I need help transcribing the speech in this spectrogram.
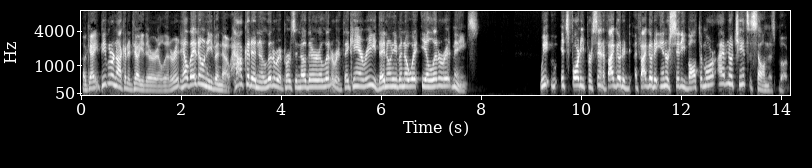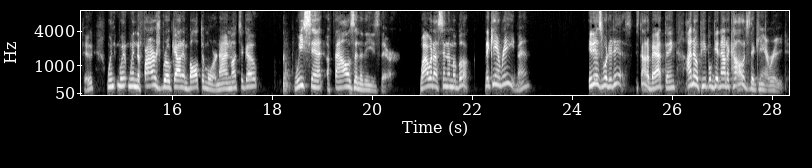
Okay. People are not going to tell you they're illiterate. Hell, they don't even know. How could an illiterate person know they're illiterate? They can't read. They don't even know what illiterate means we it's 40%. If I go to if I go to inner city Baltimore, I have no chance of selling this book, dude. When when when the fires broke out in Baltimore 9 months ago, we sent a thousand of these there. Why would I send them a book? They can't read, man. It is what it is. It's not a bad thing. I know people getting out of college that can't read.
